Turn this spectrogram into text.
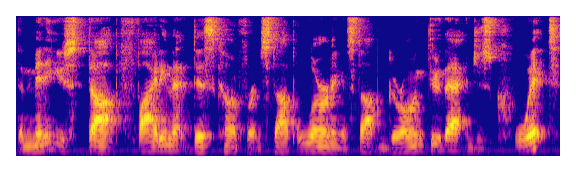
The minute you stop fighting that discomfort and stop learning and stop growing through that and just quit,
